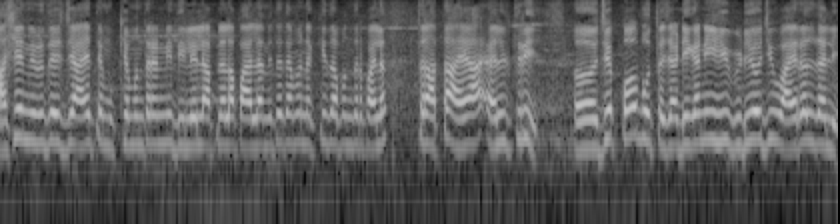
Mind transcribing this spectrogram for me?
असे निर्देश जे आहेत ते मुख्यमंत्र्यांनी दिलेले आपल्याला पाहायला मिळतं त्यामुळे नक्कीच आपण जर पाहिलं तर आता ह्या एल थ्री जे पब होतं ज्या ठिकाणी ही व्हिडिओ जी व्हायरल झाली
